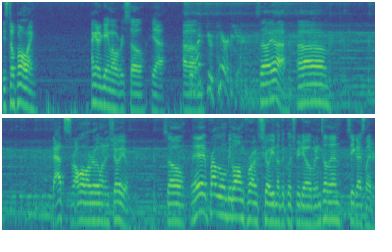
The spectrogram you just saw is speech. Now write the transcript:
He's still falling. I got a game over, so yeah. Um, Select your character. so yeah. Um, that's all I really wanted to show you. So it probably won't be long before I show you another glitch video, but until then, see you guys later.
